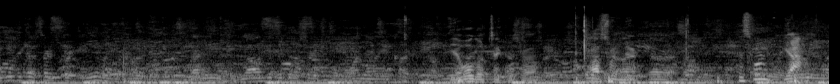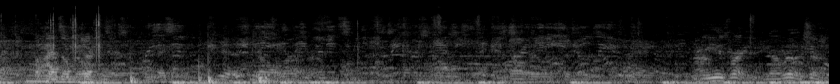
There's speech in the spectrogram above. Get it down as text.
get to go search for any land card. That means y'all get to go search for one land card. Yeah, we'll go take this route. I'll swing there. This one? Yeah. Okay, he is right. You know, really should have.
